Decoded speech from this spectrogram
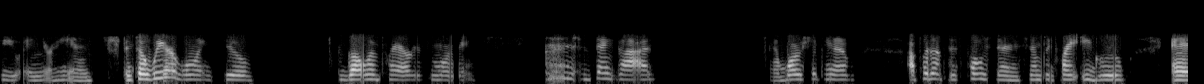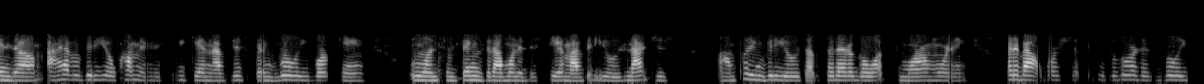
to you in your hands. And so we are going to go in prayer this morning and thank God and worship Him. I put up this post in Simply Pray E group, and um, I have a video coming this weekend. I've just been really working on some things that I wanted to see in my videos, not just um, putting videos up, so that'll go up tomorrow morning, but about worship because the Lord is really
